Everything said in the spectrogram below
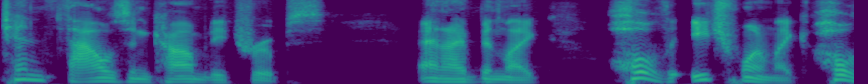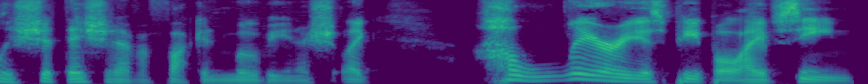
ten thousand comedy troupes, and I've been like, holy, each one like, holy shit, they should have a fucking movie and a sh-. like hilarious people I've seen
